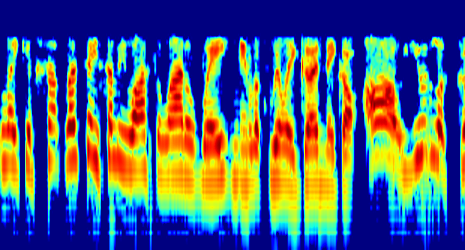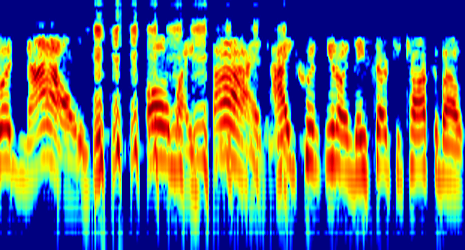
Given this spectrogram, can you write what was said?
like if some, let's say somebody lost a lot of weight and they look really good and they go, Oh, you look good now. oh my God. I could, you know, and they start to talk about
